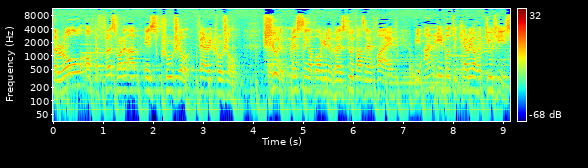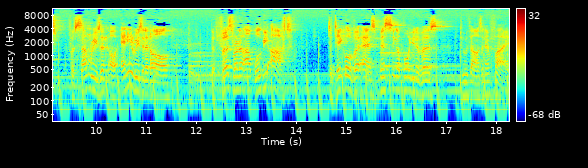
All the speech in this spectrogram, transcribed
The role of the first runner-up is crucial, very crucial. Should Miss Singapore Universe 2005 be unable to carry out her duties for some reason or any reason at all, the first runner-up will be asked to take over as Miss Singapore Universe 2005.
